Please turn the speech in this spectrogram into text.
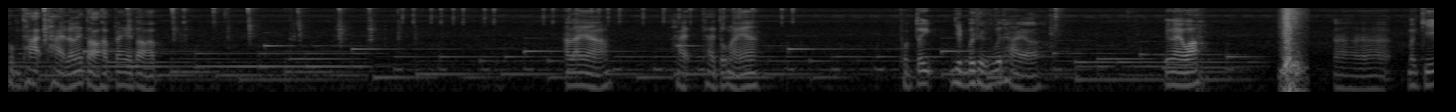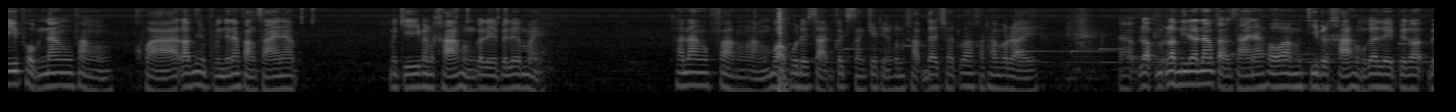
ผมถ่ายถ่ายแล้วไงต่อครับ ไปไงต่อครับ อะไรอะ ถ่ายถ่ายตรงไหนอะ ผมต้องหยิบมือถือขึ้นมาถ่ายเหรอ ยังไงวะเอ่อเมื่อกี้ผมนั่งฝั่งขวารอบนี้ผมจะนั่งฝั่งซ้ายนะครับ เมื่อกี้มันค้างผมก็เลยไปเริ่มใหม่ ถ้านั่งฝั่งหลังเบาะผู้โดยสารก็จะสังเกตเห็นคนขับ ได้ชัดว่าเขาทำอะไรนะครับรอบรอบนี้เรานั่งฝั่งซ้ายนะ เพราะว่าเมื่อกี้เป็นค้างผมก็เลยไปรอไป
